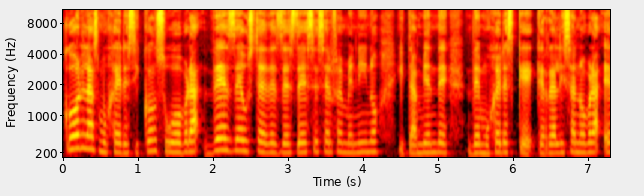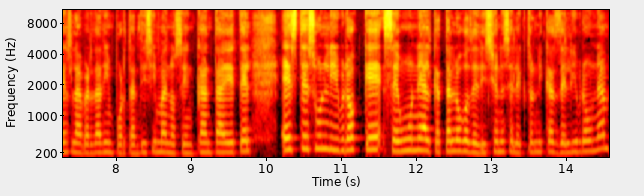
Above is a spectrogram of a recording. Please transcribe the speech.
con las mujeres y con su obra desde ustedes, desde ese ser femenino y también de, de mujeres que, que, realizan obra, es la verdad importantísima. Nos encanta, Ethel. Este es un libro que se une al catálogo de ediciones electrónicas del libro UNAM,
